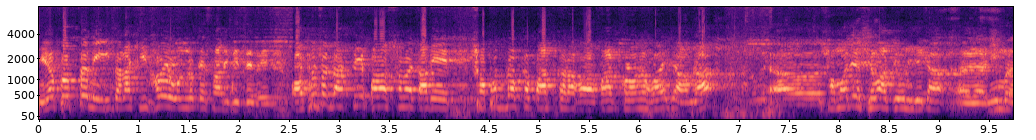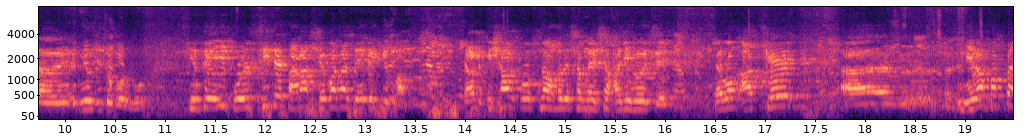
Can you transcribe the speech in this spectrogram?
নিরাপত্তা নেই, তারা কীভাবে অন্যকে সার্ভিস দেবে? অথচ ডাকতে পাওয়ার সময় তাদের শপথ বাক্য পাঠ করা হয়, পাঠ করানো হয় যে আমরা সমাজের সেবার জন্য নিজেকে নিয়োজিত করব। কিন্তু এই পরিস্থিতিতে তারা সেবাটা দেবে কীভাবে? কারণ বিশাল প্রশ্ন আমাদের সামনে এসে হাজির হয়েছে। এবং আজকে নিরাপত্তা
